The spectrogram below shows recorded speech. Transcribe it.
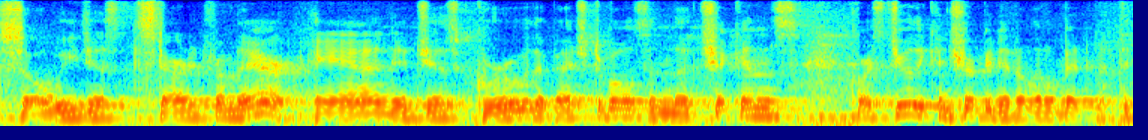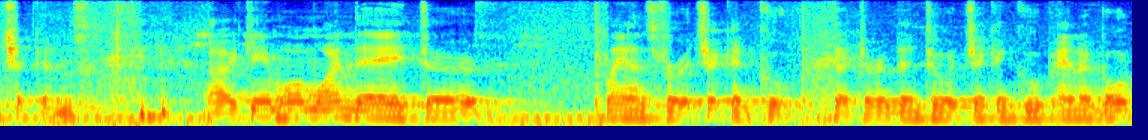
So we just started from there and it just grew the vegetables and the chickens. Of course, Julie contributed a little bit with the chickens. I came home one day to plans for a chicken coop that turned into a chicken coop and a goat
